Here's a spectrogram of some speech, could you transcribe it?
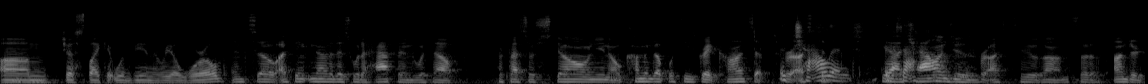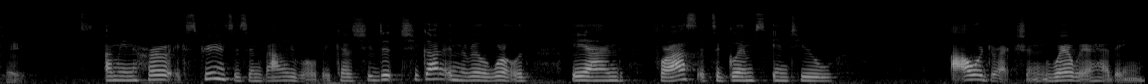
um, just like it would be in the real world. And so I think none of this would have happened without Professor Stone, you know, coming up with these great concepts for a us. challenge. To, yeah, exactly. challenges for us to um, sort of undertake. I mean, her experience is invaluable because she did she got it in the real world, and for us, it's a glimpse into our direction, where we're heading.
